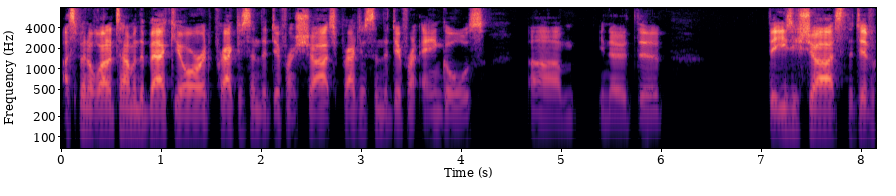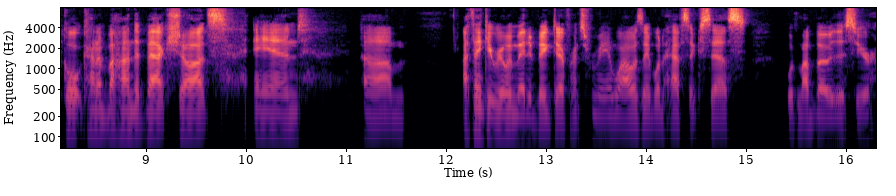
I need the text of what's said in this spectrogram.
I spent a lot of time in the backyard practicing the different shots, practicing the different angles, um, you know the the easy shots, the difficult kind of behind the back shots, and um, I think it really made a big difference for me and why I was able to have success with my bow this year.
